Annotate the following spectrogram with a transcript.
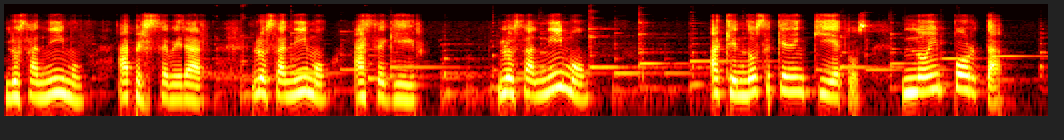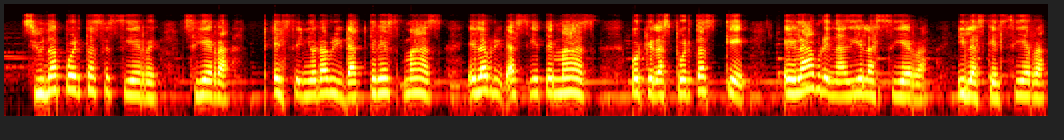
Los animo a perseverar, los animo a seguir, los animo a que no se queden quietos. No importa si una puerta se cierre, cierra, el Señor abrirá tres más, Él abrirá siete más, porque las puertas que Él abre nadie las cierra y las que Él cierra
